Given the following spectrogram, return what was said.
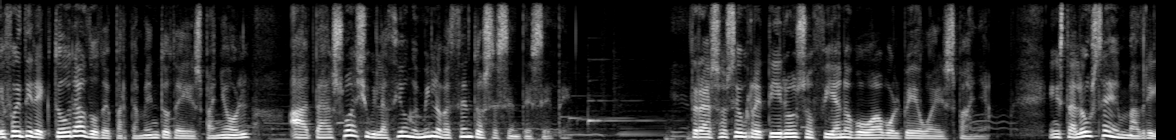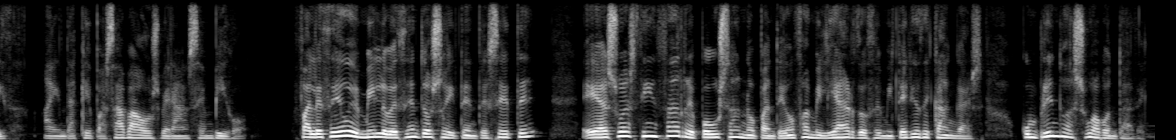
e foi directora do Departamento de Español ata a súa xubilación en 1967. Tras o seu retiro, Sofía Novoa volveu a España. Instalouse en Madrid, aínda que pasaba os veráns en Vigo. Faleceu en 1987 e as súas cinzas repousan no panteón familiar do cemiterio de Cangas, cumprindo a súa vontade.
